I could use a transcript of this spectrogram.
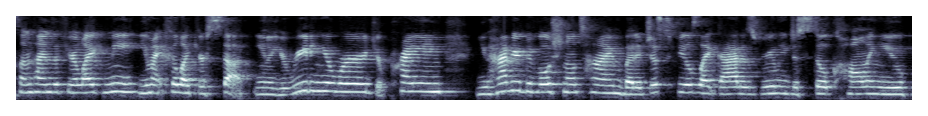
sometimes if you're like me you might feel like you're stuck you know you're reading your word you're praying you have your devotional time but it just feels like god is really just still calling you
